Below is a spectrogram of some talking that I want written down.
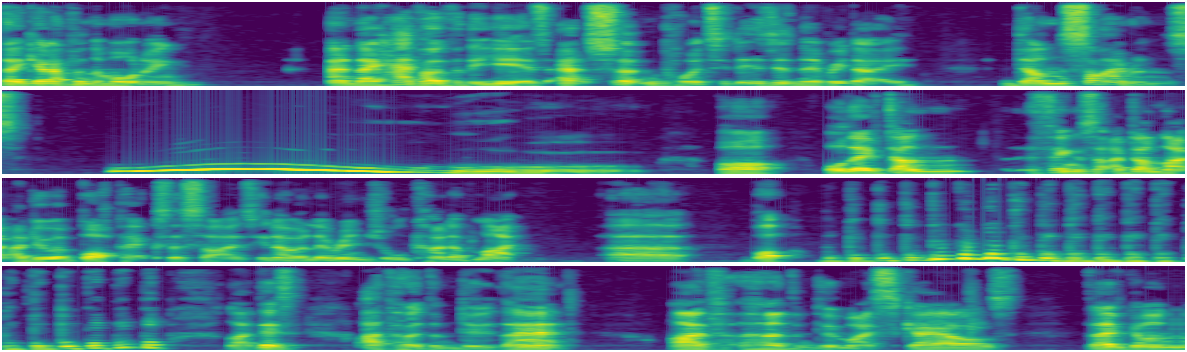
they get up in the morning and they have over the years, at certain points, it isn't every day, done sirens. Ooh. Or, or they've done things that I've done, like I do a bop exercise, you know, a laryngeal kind of like uh, bop, like this. I've heard them do that. I've heard them do my scales. They've gone,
